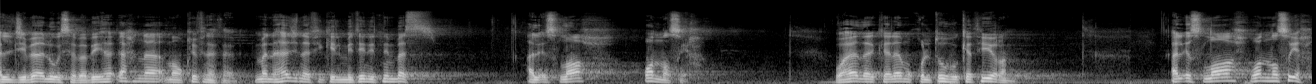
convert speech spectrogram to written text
الجبال بسببها إحنا موقفنا ثابت. منهجنا في كلمتين اتنين بس الإصلاح والنصيحة. وهذا الكلام قلته كثيرا. الإصلاح والنصيحة.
